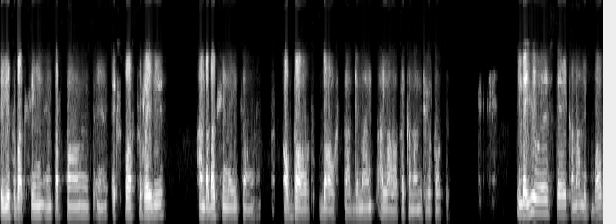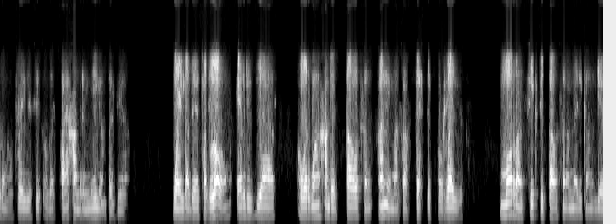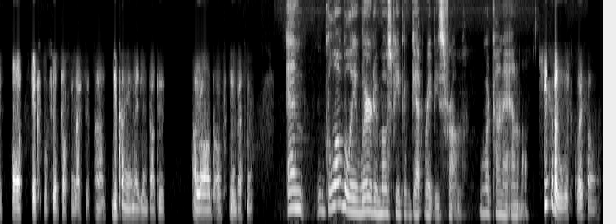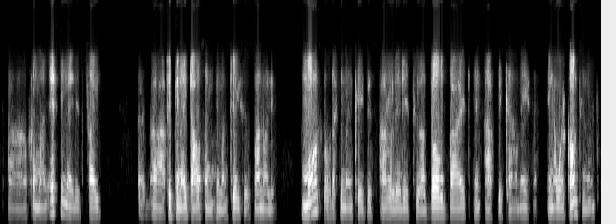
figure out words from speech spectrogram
the use of vaccine in persons uh, exposed to rabies, and the vaccination of those dogs that demand a lot of economic resources. In the U.S., the economic burden of rabies is over 500 million per year. While the deaths are low, every year over 100,000 animals are tested for rabies, more than 60,000 Americans get post-exposure prophylaxis. And you can imagine that is a lot of investment. And globally, where do most people get rabies from? What kind of animal? This is a good question. Uh, from an estimated five, uh, 59,000 human cases annually, most of the human cases are related to a dog bite in Africa and Asia. In our continent,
